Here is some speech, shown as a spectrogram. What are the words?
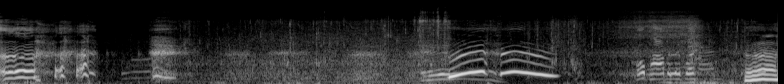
เอ้ยอื้อหือเขาพาไปเลยไปเอ้ย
